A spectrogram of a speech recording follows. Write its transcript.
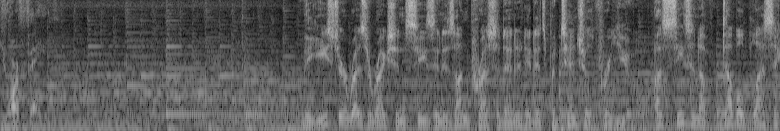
your faith. The Easter resurrection season is unprecedented in its potential for you, a season of double blessing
